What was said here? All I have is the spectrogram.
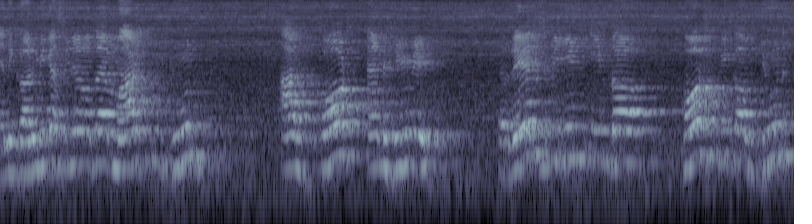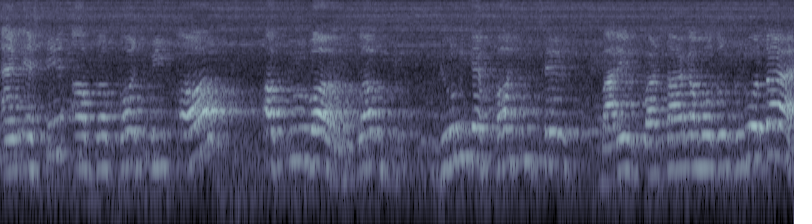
यानी गर्मी का सीज़न होता है March to June. Are hot and humid rains begin in the first week of June and stay of the first week of October मतलब जून के फ़र्स्ट वीक से बारिश वर्षा का मौसम शुरू होता है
